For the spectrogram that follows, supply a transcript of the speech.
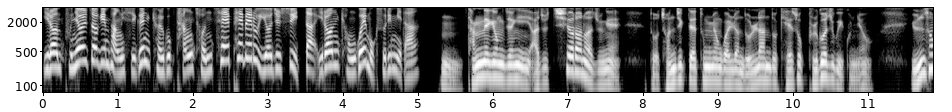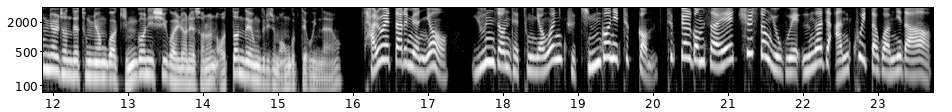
이런 분열적인 방식은 결국 당 전체의 패배로 이어질 수 있다. 이런 경고의 목소리입니다. 음, 당내 경쟁이 아주 치열한 와중에 또 전직 대통령 관련 논란도 계속 불거지고 있군요. 윤석열 전 대통령과 김건희 씨 관련해서는 어떤 내용들이 좀 언급되고 있나요? 자료에 따르면요. 윤 전 대통령은 그 김건희 특검, 특별검사의 출석 요구에 응하지 않고 있다고 합니다.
